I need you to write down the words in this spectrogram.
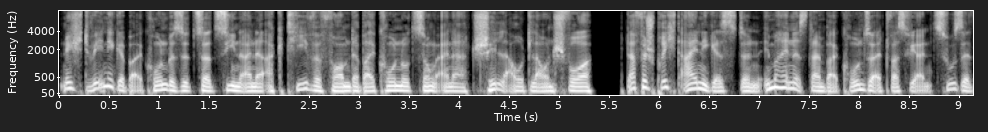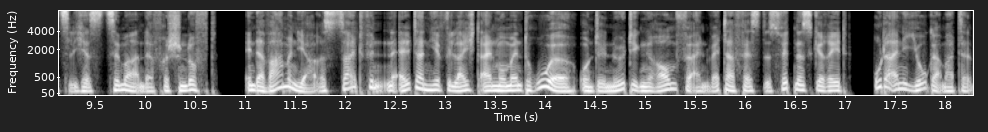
Nicht wenige Balkonbesitzer ziehen eine aktive Form der Balkonnutzung einer Chill-Out-Lounge vor. Dafür spricht einiges, denn immerhin ist ein Balkon so etwas wie ein zusätzliches Zimmer an der frischen Luft. In der warmen Jahreszeit finden Eltern hier vielleicht einen Moment Ruhe und den nötigen Raum für ein wetterfestes Fitnessgerät oder eine Yogamatte.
